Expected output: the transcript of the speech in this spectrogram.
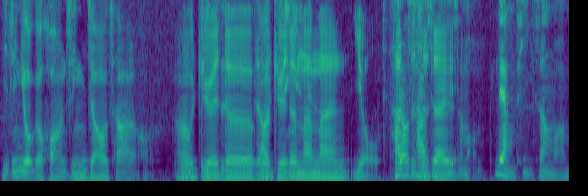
已经有个黄金交叉了。我觉得，我觉得慢慢有，它只是在什么量体上吗？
